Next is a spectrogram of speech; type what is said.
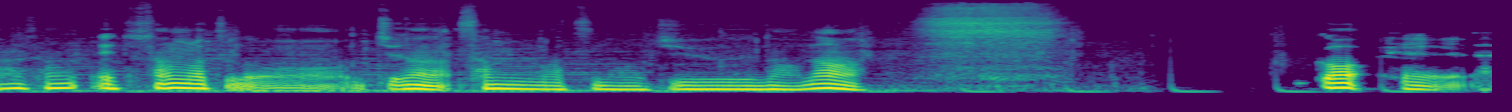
あ3えっと、3月の17、3月の17が、えー、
